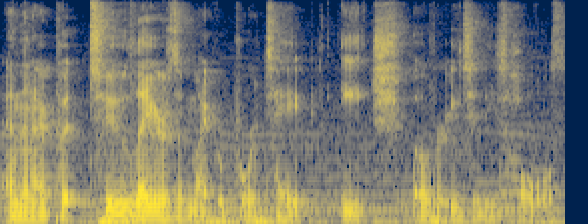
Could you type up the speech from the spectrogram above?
and then I put two layers of micropore tape each over each of these holes.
